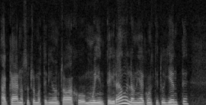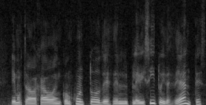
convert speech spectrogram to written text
Acá nosotros hemos tenido un trabajo muy integrado en la unidad constituyente, hemos trabajado en conjunto desde el plebiscito y desde antes,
